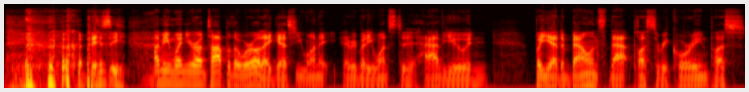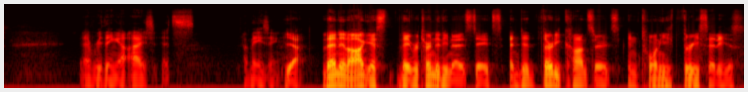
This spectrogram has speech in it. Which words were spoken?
Busy. I mean, when you're on top of the world, I guess you want to. Everybody wants to have you, and but yeah, to balance that plus the recording plus everything, I it's amazing. Yeah. Then in August, they returned to the United States and did 30 concerts in 23 cities.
